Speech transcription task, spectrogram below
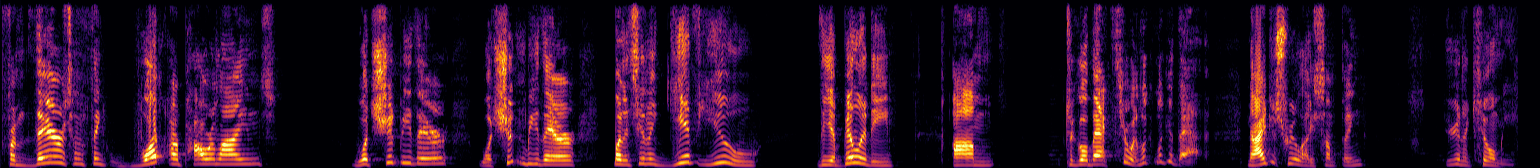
From there, it's going to think what are power lines, what should be there, what shouldn't be there, but it's going to give you the ability um, to go back through it. Look, look at that. Now I just realized something. You're going to kill me.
